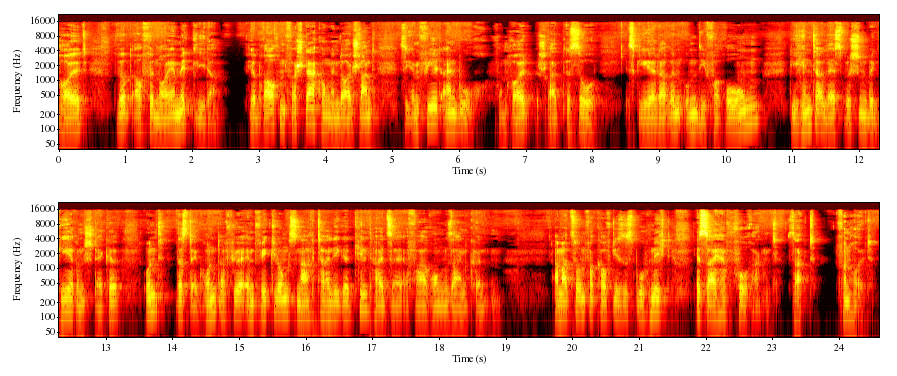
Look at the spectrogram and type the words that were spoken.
Holt wirbt auch für neue Mitglieder. Wir brauchen Verstärkung in Deutschland. Sie empfiehlt ein Buch. Von Holt beschreibt es so. Es gehe darin um die Verrohung, die hinter lesbischen Begehren stecke und dass der Grund dafür entwicklungsnachteilige Kindheitserfahrungen sein könnten. Amazon verkauft dieses Buch nicht, es sei hervorragend, sagt von Holt.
